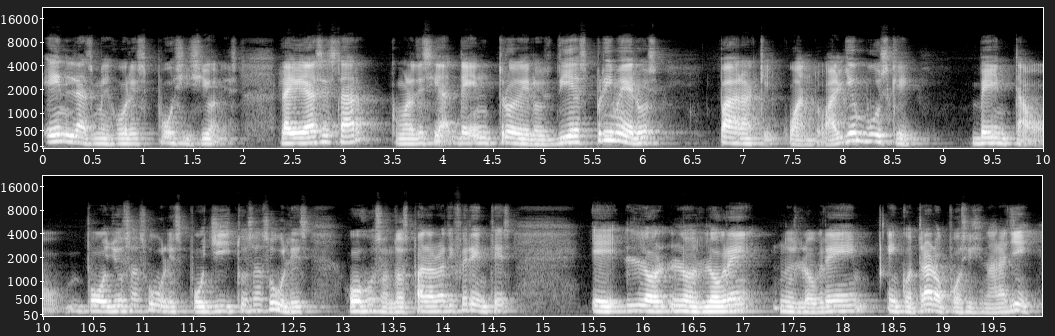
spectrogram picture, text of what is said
en las mejores posiciones. La idea es estar, como les decía, dentro de los 10 primeros para que cuando alguien busque venta o pollos azules, pollitos azules, ojo, son dos palabras diferentes, eh, logre, nos logre encontrar o posicionar allí.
